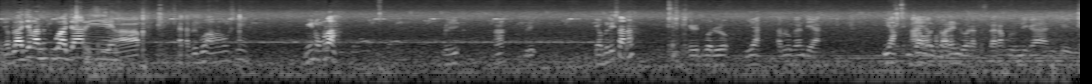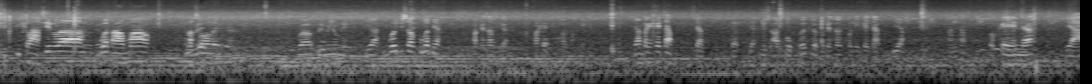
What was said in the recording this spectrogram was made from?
Ya belajar lah nanti gua ajarin. Siap. Eh tapi gua haus nih. Minum lah. Beli. Hah? Beli. Ya beli sana. Pakai duit gua dulu. Iya. Ntar lu ganti ya. Iya, Allah, insya kemarin 200 perak belum diganti. Ikhlasin lah buat amal. Anak Beli. soleh. Gua beli minum nih. Ya, gua jus alpukat ya. Pakai saus gak? Pakai. Oh, pakai. Jangan pakai kecap. Siap. Siap. Ya, jus alpukat gak pakai saus, pakai kecap. Iya. Mantap. Oke. Ini ya. Ya.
